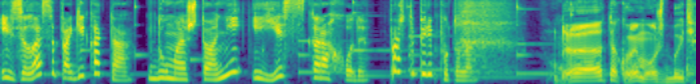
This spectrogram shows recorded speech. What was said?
и взяла сапоги кота, думая, что они и есть скороходы. Просто перепутала. да, такое может быть.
